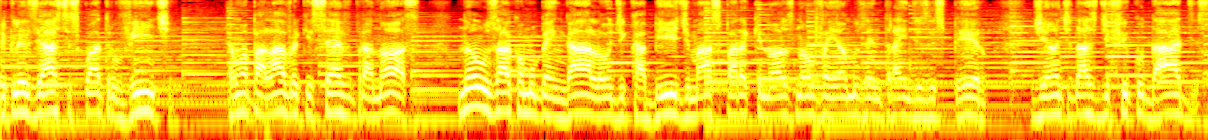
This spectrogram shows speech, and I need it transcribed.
Eclesiastes 4:20 é uma palavra que serve para nós não usar como bengala ou de cabide, mas para que nós não venhamos entrar em desespero diante das dificuldades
